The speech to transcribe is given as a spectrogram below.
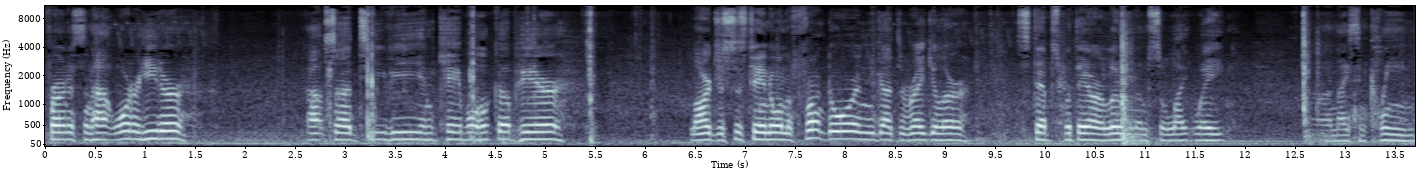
Furnace and hot water heater. Outside TV and cable hookup here large assist handle on the front door and you got the regular steps but they are aluminum so lightweight uh, nice and clean.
